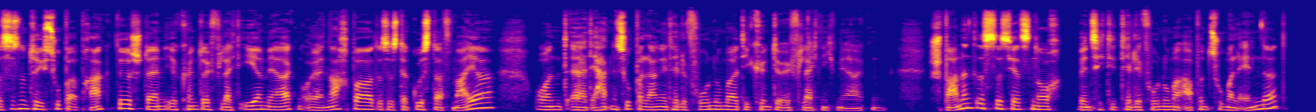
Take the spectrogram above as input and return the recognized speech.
Das ist natürlich super praktisch, denn ihr könnt euch vielleicht eher merken, euer Nachbar, das ist der Gustav Meyer und äh, der hat eine super lange Telefonnummer, die könnt ihr euch vielleicht nicht merken. Spannend ist es jetzt noch, wenn sich die Telefonnummer ab und zu mal ändert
